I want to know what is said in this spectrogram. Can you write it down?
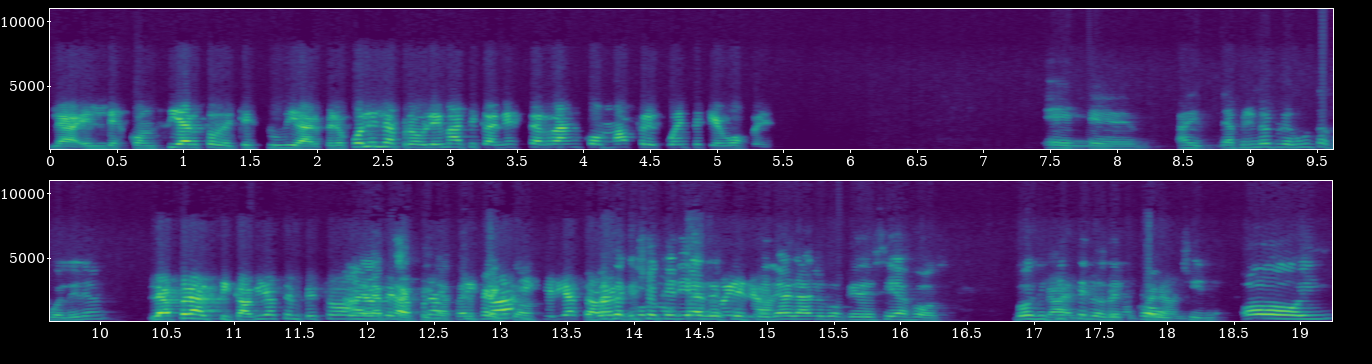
el desconcierto de qué estudiar, pero ¿cuál es la problemática en este rango más frecuente que vos ves? Eh, la primera pregunta, ¿cuál era? La práctica, habías empezado a ah, hablar de la práctica perfecto. y quería saber Lo que que yo quería recuperar algo que decías vos. Vos dijiste lo del coaching. Hoy,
